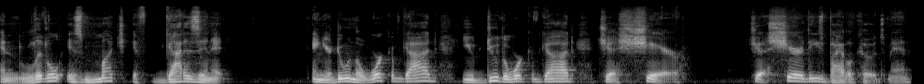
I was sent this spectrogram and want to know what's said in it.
And little is much if God is in it. And you're doing the work of God, you do the work of God, just share. Just share these Bible codes, man.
